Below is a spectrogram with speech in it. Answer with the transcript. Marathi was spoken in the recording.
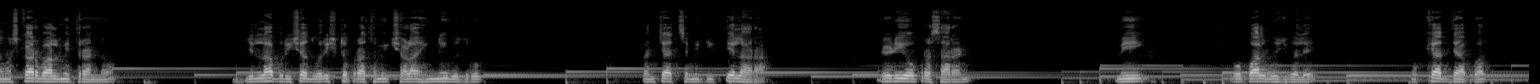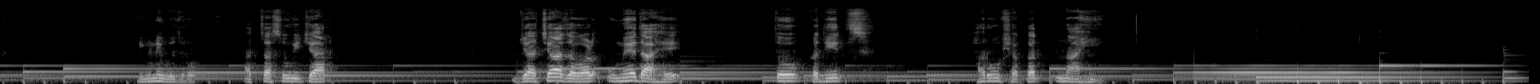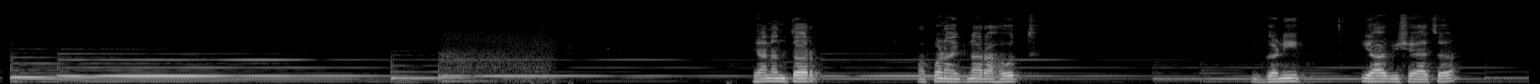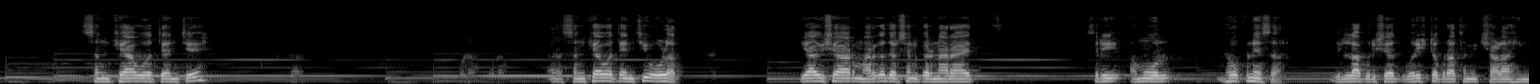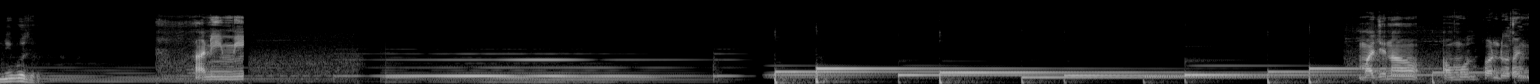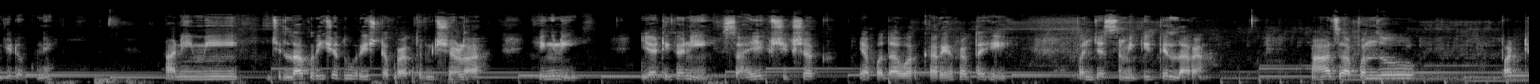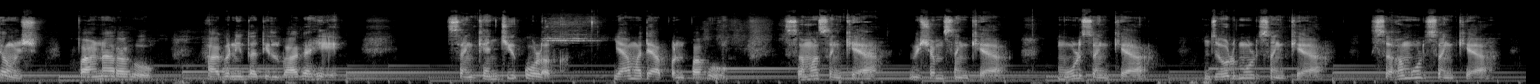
नमस्कार बालमित्रांनो. जिल्हा परिषद वरिष्ठ प्राथमिक शाळा हिंगणी बुद्रुक पंचायत समिती तेलारा रेडिओ प्रसारण मी गोपाल भुजबले मुख्याध्यापक हिंगणी बुद्रुक. आजचा सुविचार ज्याच्याजवळ उमेद आहे तो कधीच हरू शकत नाही. यानंतर आपण ऐकणार आहोत गणित या विषयाचं संख्या व त्यांचे संख्या व त्यांची ओळख. या विषयावर मार्गदर्शन करणार आहेत श्री अमोल ढोकणे सर जिल्हा परिषद वरिष्ठ प्राथमिक शाळा हिंगणी बुजुर्ग. आणि मी माझे नाव अमोल पांडुरंगी डोकणे आणि मी जिल्हा परिषद वरिष्ठ प्राथमिक शाळा हिंगणी. या ठिकाणी सहाय्यक शिक्षक या पदावर कार्यरत आहे. पंचायत समिती तेल्लारा आज आपण जो पाठ्यांश पाहणार आहोत हा गणितातील भाग आहे. संख्यांची ओळख. यामध्ये आपण पाहू समसंख्या विषम संख्या मूळ संख्या जोडमूळ संख्या सहमूळ संख्या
